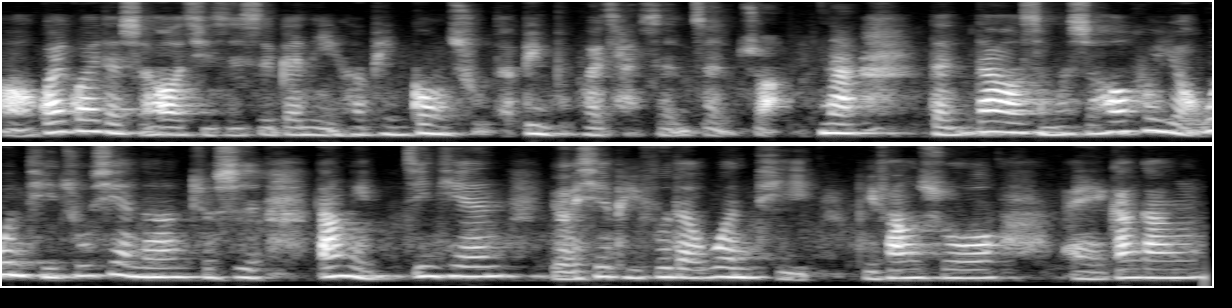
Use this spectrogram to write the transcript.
呃乖乖的时候，其实是跟你和平共处的，并不会产生症状。那等到什么时候会有问题出现呢？就是当你今天有一些皮肤的问题，比方说。哎，刚刚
